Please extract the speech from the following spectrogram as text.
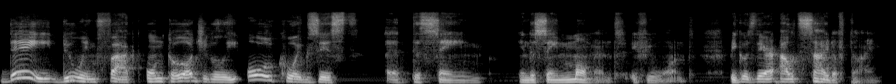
They do in fact ontologically all coexist at the same in the same moment if you want because they are outside of time.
